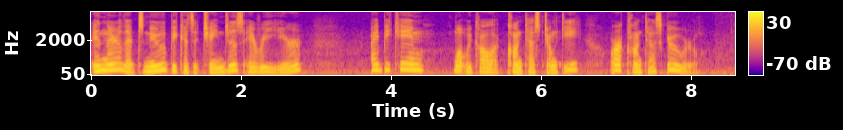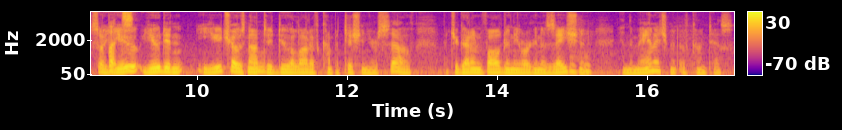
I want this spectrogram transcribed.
in there that's new because it changes every year. I became what we call a contest junkie or a contest guru. So But- you you didn't you chose not to mm-hmm. do a lot of competition yourself, but you got involved in the organization mm-hmm. and the management of contests.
